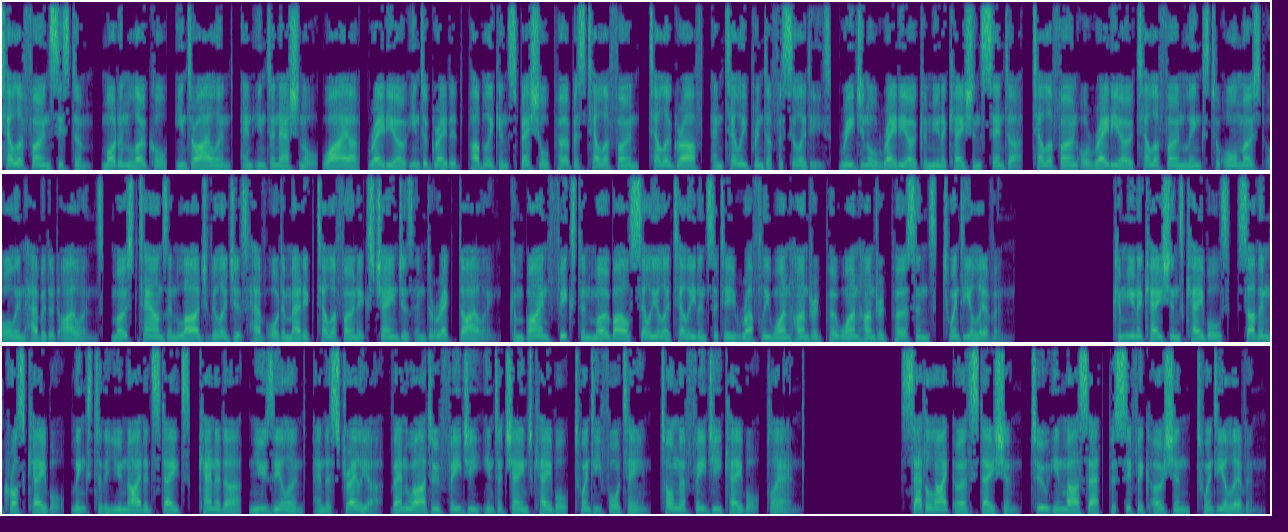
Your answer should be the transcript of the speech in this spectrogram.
telephone system, modern local, inter-island, and international wire, radio integrated public and special purpose telephone, telegraph, and teleprinter facilities, regional radio communications center, telephone or radio telephone links to almost all inhabited islands. Most towns and large villages have automatic telephone exchanges and direct dialing. Combined fixed and mobile cellular teledensity roughly 100 per 100 persons 2011. Communications cables, Southern Cross Cable, links to the United States, Canada, New Zealand, and Australia, Vanuatu-Fiji Interchange Cable 2014, Tonga-Fiji Cable planned. Satellite Earth Station, 2 Inmarsat Pacific Ocean 2011.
